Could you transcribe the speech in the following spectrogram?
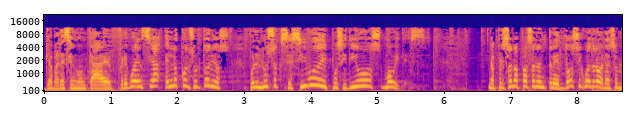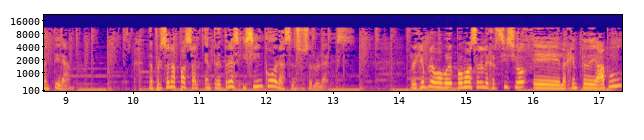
que aparecen con cada frecuencia en los consultorios por el uso excesivo de dispositivos móviles. Las personas pasan entre 2 y 4 horas, eso es mentira. Las personas pasan entre 3 y 5 horas en sus celulares. Por ejemplo, podemos hacer el ejercicio. eh, la gente de Apple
